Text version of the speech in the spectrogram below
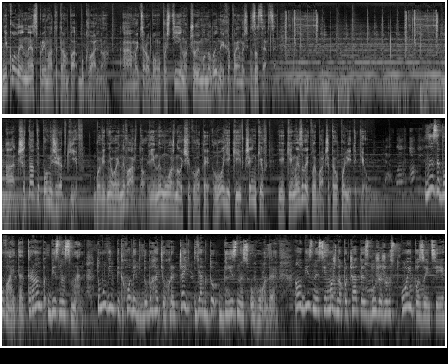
ніколи не сприймати Трампа буквально. А ми це робимо постійно, чуємо новини і хапаємось за серце. А читати поміж рядків, бо від нього і не варто, і не можна очікувати логіки і вчинків, які ми звикли бачити у політиків. Не забувайте, Трамп бізнесмен, тому він підходить до багатьох речей як до бізнес-угоди. А у бізнесі можна почати з дуже жорсткої позиції,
